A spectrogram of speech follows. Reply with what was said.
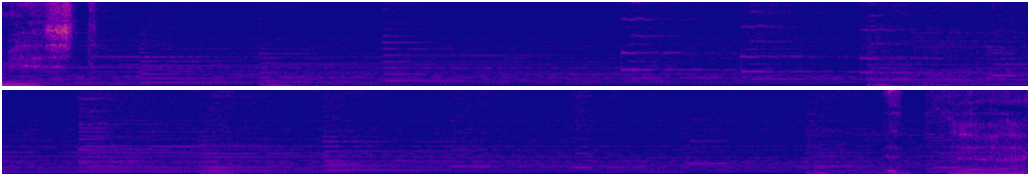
the. It's uh,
